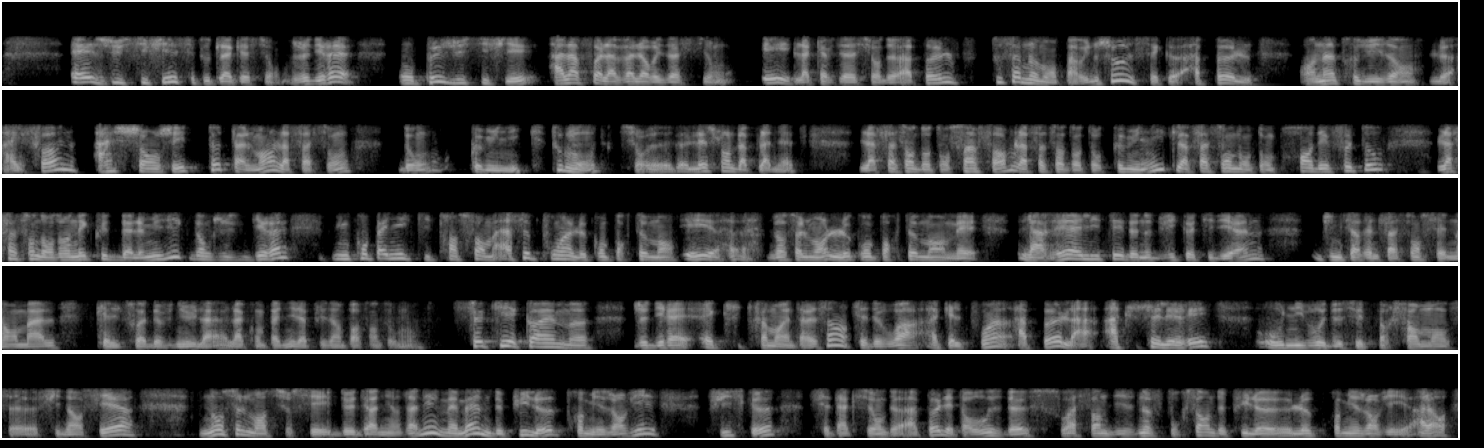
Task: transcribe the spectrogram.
est-ce justifié? C'est toute la question. Je dirais, on peut justifier à la fois la valorisation et la capitalisation de Apple tout simplement par une chose, c'est que Apple en introduisant le iPhone, a changé totalement la façon dont communique tout le monde sur l'échelon de la planète, la façon dont on s'informe, la façon dont on communique, la façon dont on prend des photos, la façon dont on écoute de la musique. Donc je dirais une compagnie qui transforme à ce point le comportement et euh, non seulement le comportement, mais la réalité de notre vie quotidienne, d'une certaine façon, c'est normal qu'elle soit devenue la, la compagnie la plus importante au monde. Ce qui est quand même, je dirais, extrêmement intéressant, c'est de voir à quel point Apple a accéléré au niveau de ses performances euh, financières, non seulement sur ces deux dernières années, mais même depuis le 1er janvier puisque cette action de Apple est en hausse de 79% depuis le, le 1er janvier. Alors,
